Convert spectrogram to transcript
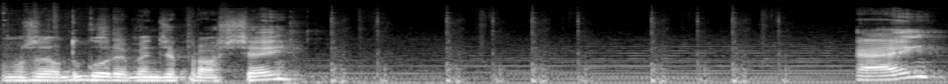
Może od góry będzie prościej. Okej.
